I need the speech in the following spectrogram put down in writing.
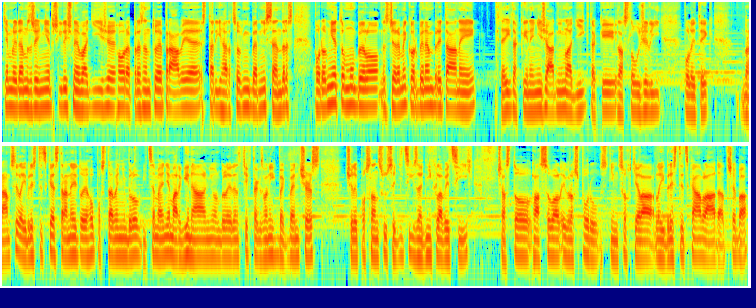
těm lidem zřejmě příliš nevadí, že ho reprezentuje právě starý harcovník Bernie Sanders. Podobně tomu bylo s Jeremy Corbynem v Británii, který taky není žádný mladík, taky zasloužilý politik. V rámci lejbristické strany to jeho postavení bylo víceméně marginální. On byl jeden z těch takzvaných backbenchers, čili poslanců sedících v zadních lavicích. Často hlasoval i v rozporu s tím, co chtěla lejbristická vláda třeba.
